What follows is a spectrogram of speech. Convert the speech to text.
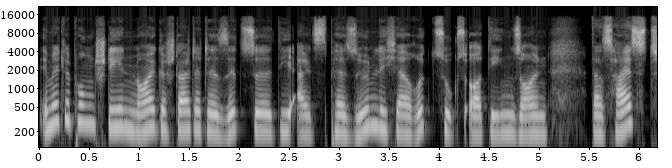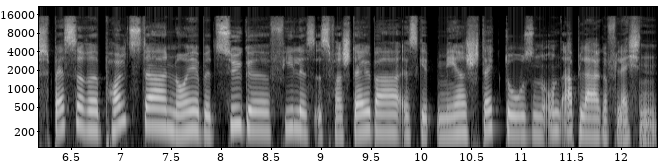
Im Mittelpunkt stehen neu gestaltete Sitze, die als persönlicher Rückzugsort dienen sollen. Das heißt, bessere Polster, neue Bezüge, vieles ist verstellbar, es gibt mehr Steckdosen und Ablageflächen.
